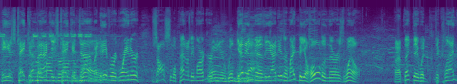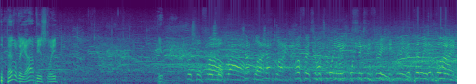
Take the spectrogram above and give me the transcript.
He is taken Penalty back. He's taken down by play. David Rayner. There's also a penalty marker. With getting sack. uh, the idea there might be a hold in there as well. But I think they would decline the penalty, obviously. Personal foul. Shot block. Shot block. Offense number 28 to 63. That penalty is declined.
